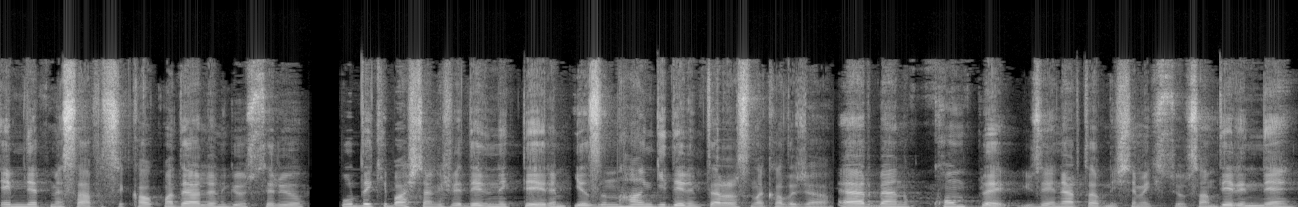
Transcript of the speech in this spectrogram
emniyet mesafesi kalkma değerlerini gösteriyor. Buradaki başlangıç ve derinlik değerim yazının hangi derinlikler arasında kalacağı. Eğer ben komple yüzeyin her tarafını işlemek istiyorsam derinliğe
